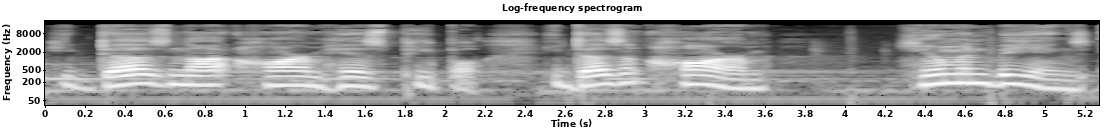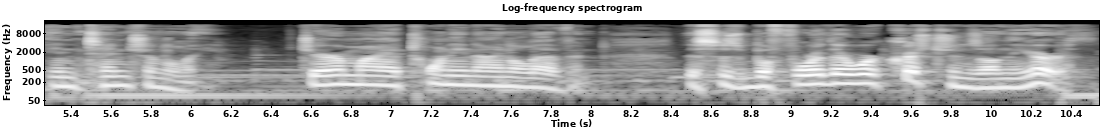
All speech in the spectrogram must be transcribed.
He does not harm his people. He doesn't harm human beings intentionally. Jeremiah 29:11. This is before there were Christians on the earth.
